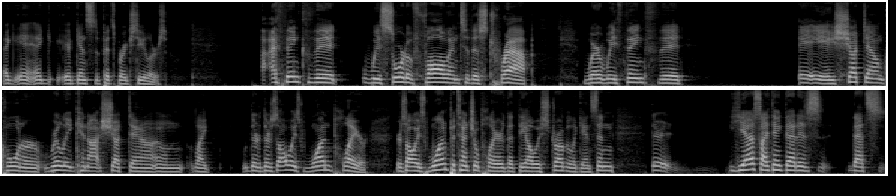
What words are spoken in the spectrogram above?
against the Pittsburgh Steelers. I think that we sort of fall into this trap where we think that a, a shutdown corner really cannot shut down like there, there's always one player. There's always one potential player that they always struggle against. And there yes i think that is that's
